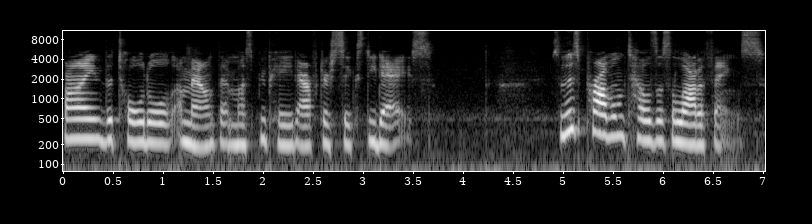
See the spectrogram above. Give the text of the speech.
find the total amount that must be paid after 60 days. So this problem tells us a lot of things.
